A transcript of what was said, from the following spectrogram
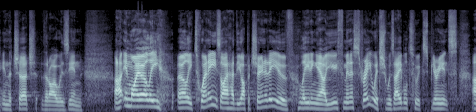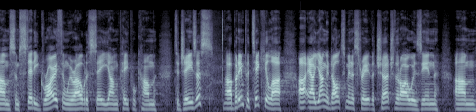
in the church that I was in. Uh, in my early early 20s, I had the opportunity of leading our youth ministry, which was able to experience um, some steady growth, and we were able to see young people come to Jesus. Uh, but in particular, uh, our young adults ministry at the church that I was in um,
